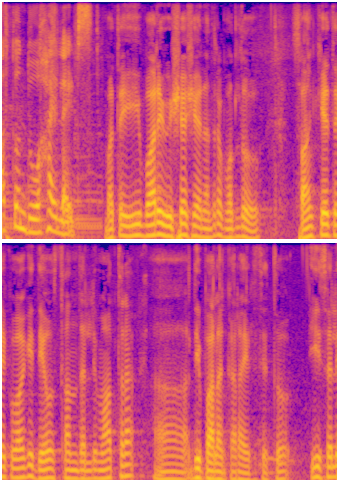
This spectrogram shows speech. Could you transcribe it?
ಮತ್ತೊಂದು ಹೈಲೈಟ್ಸ್ ಮತ್ತೆ ಈ ಬಾರಿ ವಿಶೇಷ ಏನಂದ್ರೆ ಮೊದಲು ಸಾಂಕೇತಿಕವಾಗಿ ದೇವಸ್ಥಾನದಲ್ಲಿ ಮಾತ್ರ ದೀಪಾಲಂಕಾರ ಇರ್ತಿತ್ತು. ಈ ಸಲ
